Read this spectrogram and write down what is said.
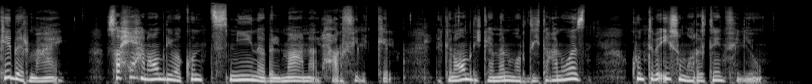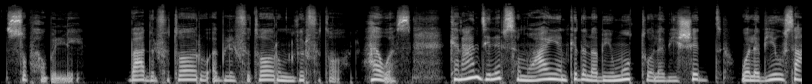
كبر معاي صحيح أنا عمري ما كنت سمينة بالمعنى الحرفي للكلمة لكن عمري كمان مرضيت عن وزني. كنت بقيسه مرتين في اليوم الصبح وبالليل بعد الفطار وقبل الفطار ومن غير فطار. هوس كان عندي لبس معين كده لا بيمط ولا بيشد ولا بيوسع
